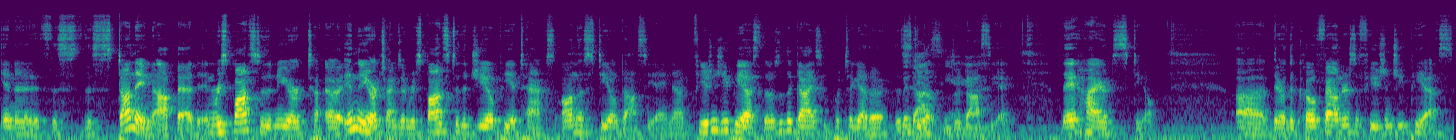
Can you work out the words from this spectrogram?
in a, it's this, this stunning op-ed in response to the New York uh, in the New York Times in response to the GOP attacks on the Steele dossier. Now, Fusion GPS, those are the guys who put together the, The Steele dossier, the yeah. dossier. They hired Steele. Uh, they're the co-founders of Fusion GPS,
